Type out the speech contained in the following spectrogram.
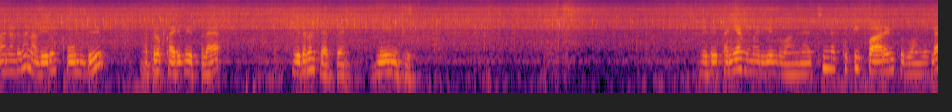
அதனால தான் நான் வெறும் பூண்டு அப்புறம் கறிவேப்பிலை இதெல்லாம் சேர்ப்பேன் மீனுக்கு இது கன்னியாகுமரியிலேருந்து வாங்கினேன் சின்ன குட்டி பாறைன்னு சொல்லுவாங்கல்ல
